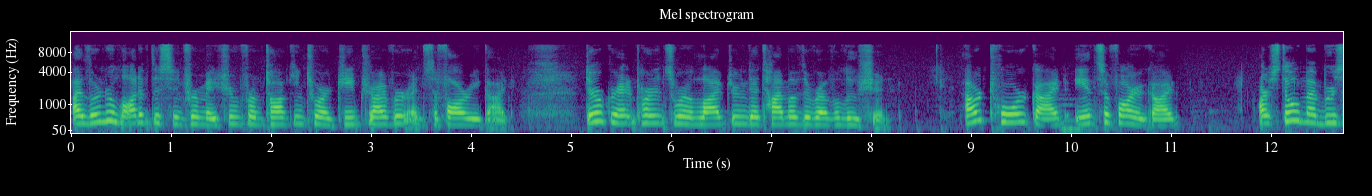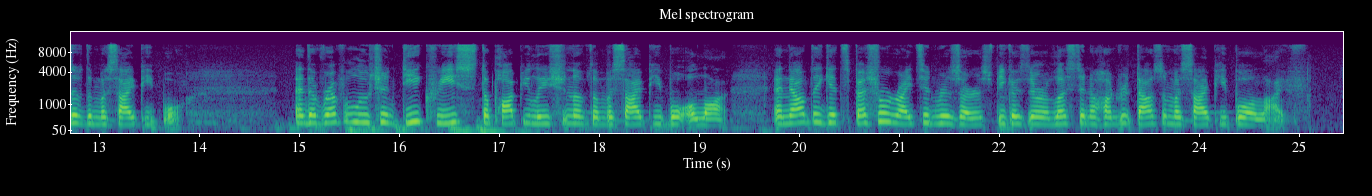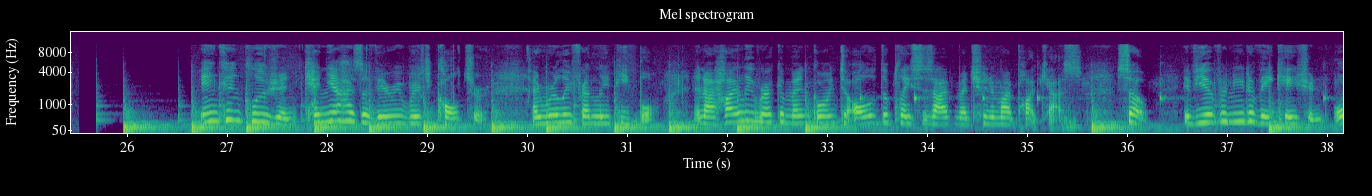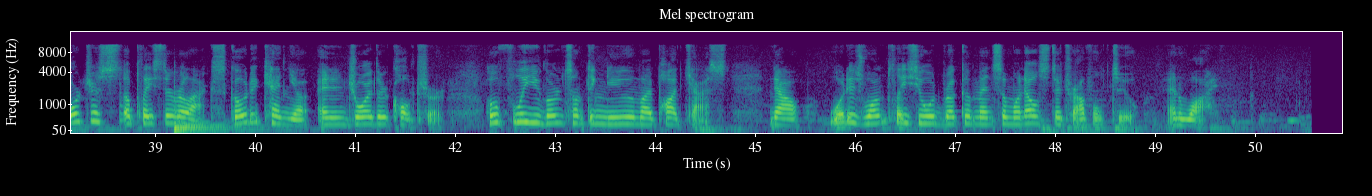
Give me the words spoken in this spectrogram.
I learned a lot of this information from talking to our Jeep driver and safari guide. Their grandparents were alive during the time of the revolution. Our tour guide and safari guide are still members of the Maasai people, and the revolution decreased the population of the Maasai people a lot, And now they get special rights and reserves because there are less than 100,000 Maasai people alive. In conclusion, Kenya has a very rich culture and really friendly people, and I highly recommend going to all of the places I've mentioned in my podcast. So, if you ever need a vacation or just a place to relax, go to Kenya and enjoy their culture. Hopefully, you learned something new in my podcast. Now, what is one place you would recommend someone else to travel to, and why?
